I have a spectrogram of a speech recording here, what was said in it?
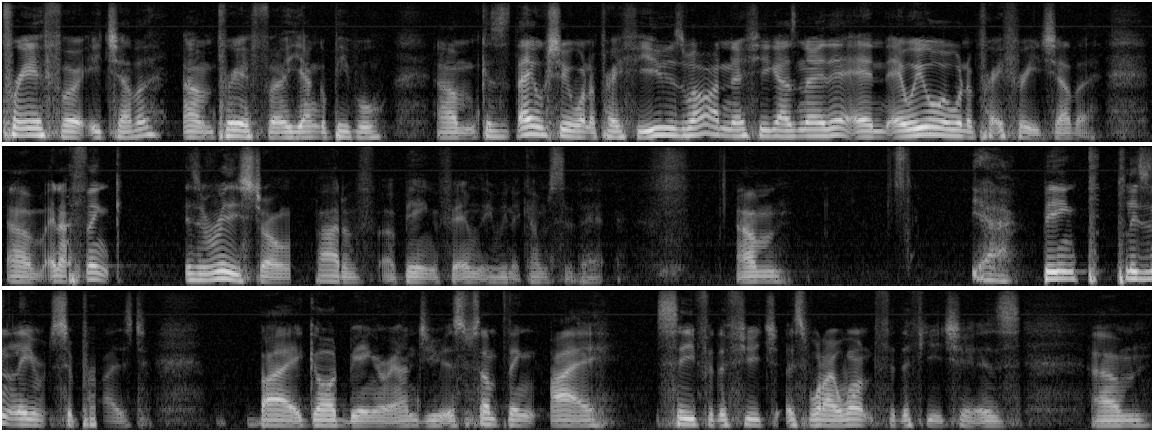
prayer for each other, um, prayer for younger people, because um, they also want to pray for you as well. I don't know if you guys know that. And, and we all want to pray for each other. Um, and I think there's a really strong part of being a family when it comes to that. Um, yeah, being pleasantly surprised by God being around you is something I see for the future, It's what I want for the future, is um,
